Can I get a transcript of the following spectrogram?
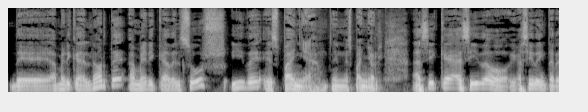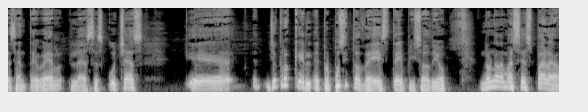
De América del Norte, América del Sur y de España en español. Así que ha sido, ha sido interesante ver las escuchas. Eh, yo creo que el, propósito de este episodio no nada más es para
